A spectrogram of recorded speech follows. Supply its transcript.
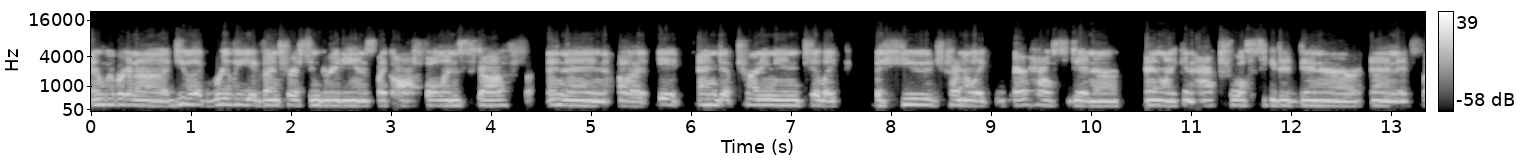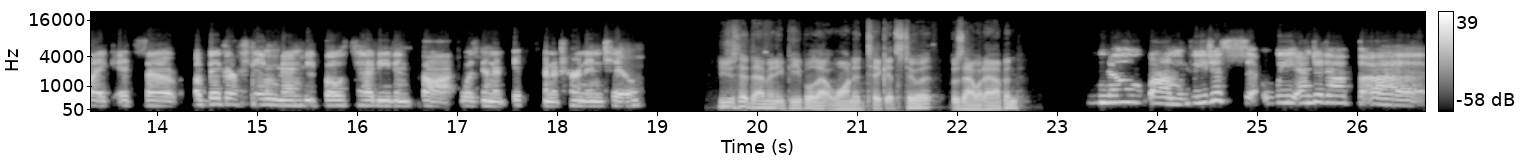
and we were gonna do like really adventurous ingredients like offal and stuff and then uh, it ended up turning into like a huge kind of like warehouse dinner and like an actual seated dinner and it's like it's a, a bigger thing than we both had even thought was gonna it's gonna turn into. You just had that many people that wanted tickets to it? Was that what happened? No um we just we ended up uh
